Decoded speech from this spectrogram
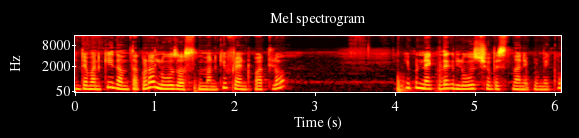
అంటే మనకి ఇదంతా కూడా లూజ్ వస్తుంది మనకి ఫ్రంట్ పార్ట్లో. ఇప్పుడు నెక్ దగ్గర లూజ్ చూపిస్తున్నాను ఇప్పుడు మీకు.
